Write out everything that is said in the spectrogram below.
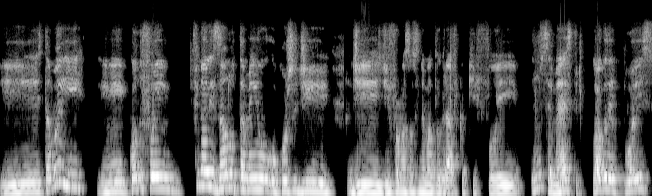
E estamos aí. E quando foi finalizando também o, o curso de, de, de, formação cinematográfica, que foi um semestre, logo depois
